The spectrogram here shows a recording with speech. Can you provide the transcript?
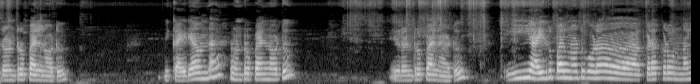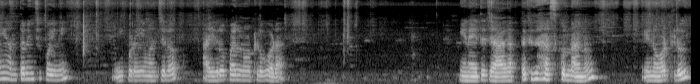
రెండు రూపాయల నోటు. మీకు ఐడియా ఉందా? రెండు రూపాయల నోటు. ఇది రెండు రూపాయల నోటు. ఈ ఐదు రూపాయల నోటు కూడా అక్కడక్కడ ఉన్నాయి అంతరించిపోయినాయి ఇప్పుడు ఈ మధ్యలో ఐదు రూపాయల నోట్లు కూడా. నేనైతే జాగ్రత్తగా దాచుకున్నాను ఈ నోట్లు.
